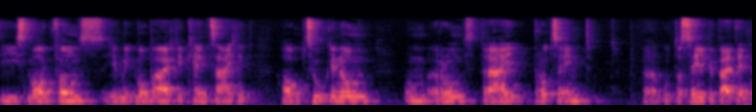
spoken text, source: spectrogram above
Die Smartphones, hier mit Mobile gekennzeichnet, haben zugenommen um rund 3% äh, und dasselbe bei den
